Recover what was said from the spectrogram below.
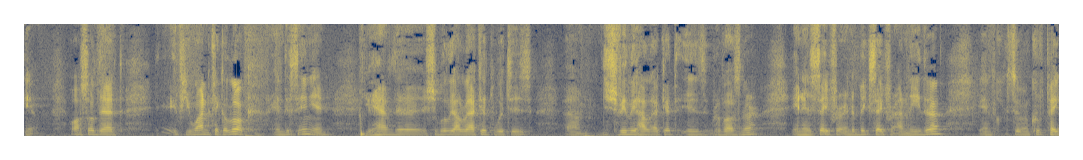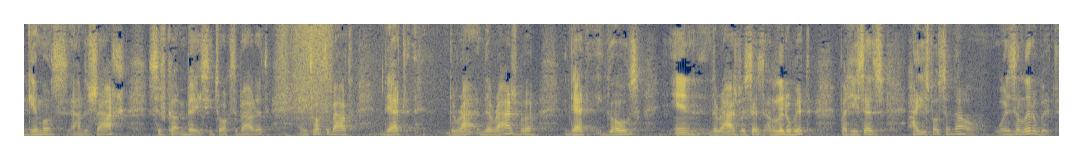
Yeah. Also, that if you want to take a look in this Indian, you have the Shibuli Aleket, which is um, Shvili Haleket is Ravosner in his Sefer, in the big Sefer on Nida, in, so in Kuf Pei Gimos on the Shach, Sifkat and Beis, he talks about it. And he talks about that the, the Rashba, that goes in, the Rashba says a little bit, but he says, how are you supposed to know? What is a little bit?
